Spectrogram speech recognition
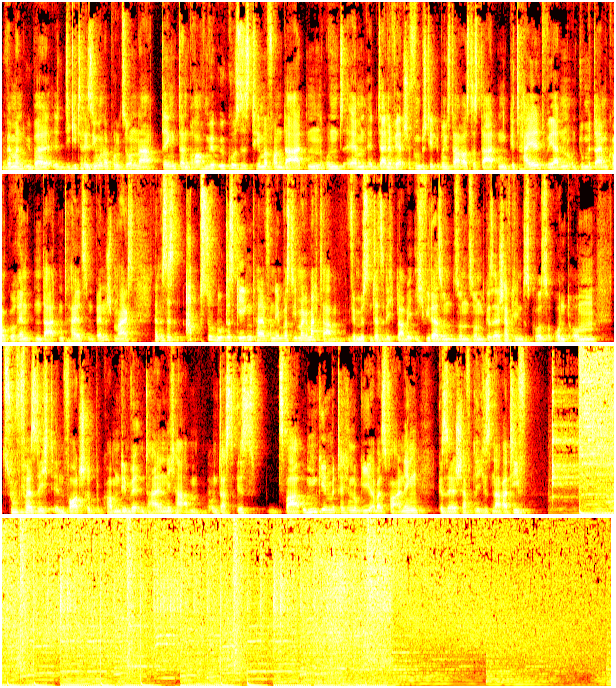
Wenn man über Digitalisierung oder Produktion nachdenkt, dann brauchen wir Ökosysteme von Daten. Und ähm, deine Wertschöpfung besteht übrigens daraus, dass Daten geteilt werden und du mit deinem Konkurrenten Daten teilst und benchmarkst. Dann ist es absolut das Gegenteil von dem, was die immer gemacht haben. Wir müssen tatsächlich, glaube ich, wieder so, so, so einen gesellschaftlichen Diskurs rund um Zuversicht in Fortschritt bekommen, den wir in Teilen nicht haben. Und das ist zwar Umgehen mit Technologie, aber es ist vor allen Dingen gesellschaftliches Narrativ.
